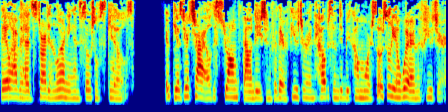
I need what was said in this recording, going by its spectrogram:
They'll have a head start in learning and social skills. It gives your child a strong foundation for their future and helps them to become more socially aware in the future.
